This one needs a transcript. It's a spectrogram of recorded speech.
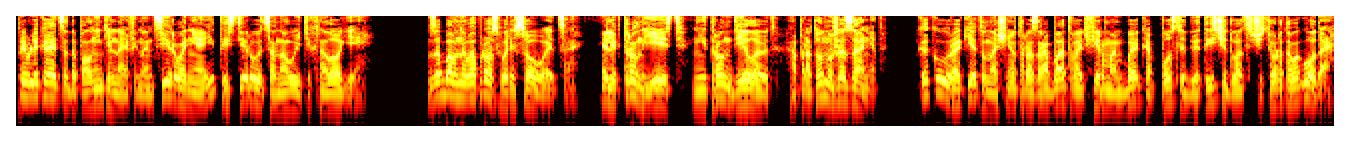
Привлекается дополнительное финансирование и тестируются новые технологии. Забавный вопрос вырисовывается. Электрон есть, нейтрон делают, а протон уже занят. Какую ракету начнет разрабатывать фирма Бека после 2024 года?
